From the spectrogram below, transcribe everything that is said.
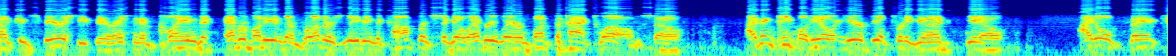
uh, conspiracy theorists that have claimed that everybody and their brothers leaving the conference to go everywhere but the Pac-12. So I think people here feel pretty good. You know, I don't think –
